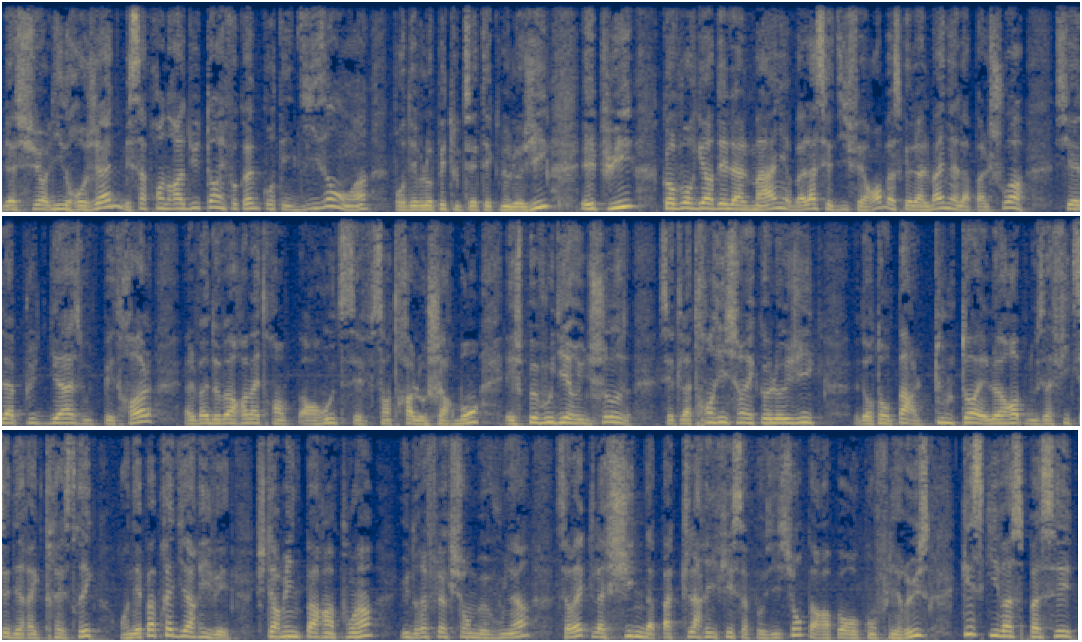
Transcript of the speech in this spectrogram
bien sûr, l'hydrogène, mais ça prendra du temps. Quand même compter 10 ans hein, pour développer toutes ces technologies. Et puis, quand vous regardez l'Allemagne, bah là c'est différent parce que l'Allemagne, elle n'a pas le choix. Si elle n'a plus de gaz ou de pétrole, elle va devoir remettre en, route ses centrales au charbon. Et je peux vous dire une chose, c'est que la transition écologique dont on parle tout le temps et l'Europe nous a fixé des règles très strictes, on n'est pas prêt d'y arriver. Je termine par un point, une réflexion me vient. C'est vrai que la Chine n'a pas clarifié sa position par rapport au conflit russe. Qu'est-ce qui va se passer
